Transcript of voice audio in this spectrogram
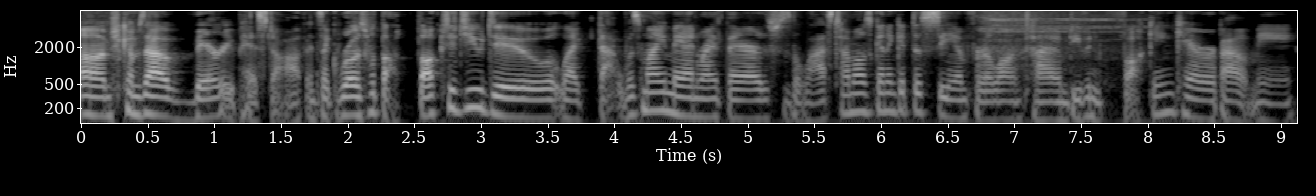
Um, she comes out very pissed off. It's like, Rose, what the fuck did you do? Like, that was my man right there. This was the last time I was gonna get to see him for a long time. Do you even fucking care about me?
